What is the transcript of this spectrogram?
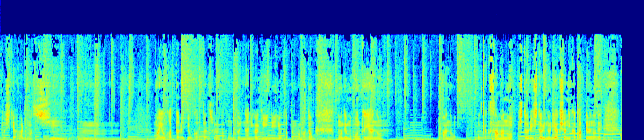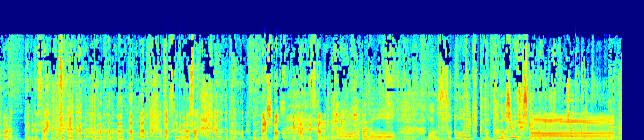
としてありますしうん。まあ良かったら良かったでそれが本当に何が原因で良かったのかまたもうでも本当にあのあのお客様の一人一人のリアクションにかかってるので笑ってください。っていうか助けてください。お願いしますっていう感じですかね。いやもうあのーもうそこまで聞くと楽しみでしかないです。逆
